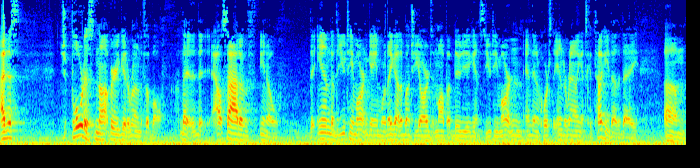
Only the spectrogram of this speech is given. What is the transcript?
I just Florida's not very good at running the football. The, the, outside of you know the end of the UT Martin game where they got a bunch of yards in mop up duty against UT Martin, and then of course the end around against Kentucky the other day. Um,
